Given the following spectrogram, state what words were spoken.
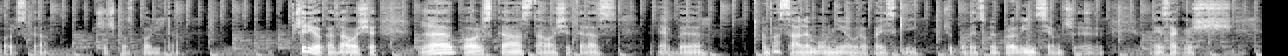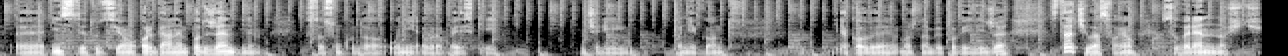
Polska Rzeczpospolita. Czyli okazało się, że Polska stała się teraz jakby wasalem Unii Europejskiej, czy powiedzmy prowincją, czy jest jakoś e, instytucją, organem podrzędnym w stosunku do Unii Europejskiej. Czyli poniekąd, jakoby można by powiedzieć, że straciła swoją suwerenność.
